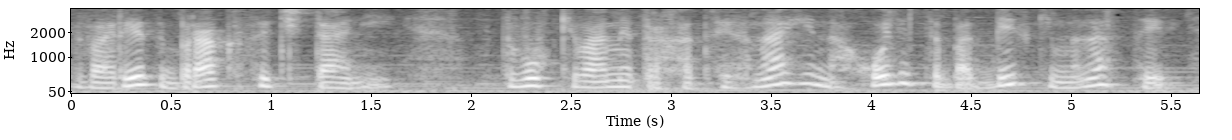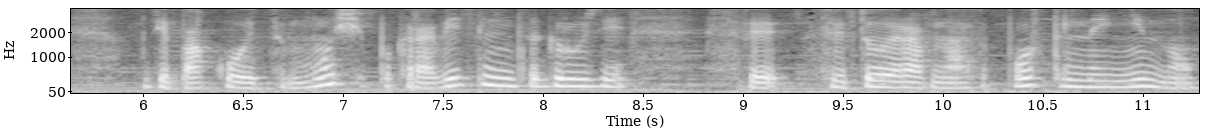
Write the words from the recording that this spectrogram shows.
дворец бракосочетаний. В двух километрах от Сигнаги находится Бадбийский монастырь, где покоятся мощи покровительницы Грузии – святой равноапостольной Нино.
